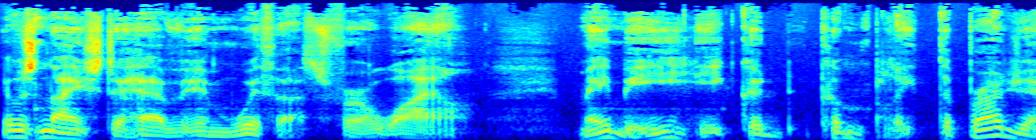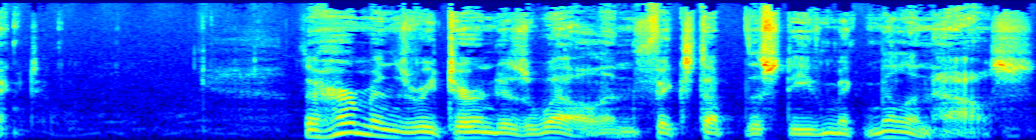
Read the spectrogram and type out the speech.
It was nice to have him with us for a while. Maybe he could complete the project. The Hermans returned as well and fixed up the Steve McMillan house.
